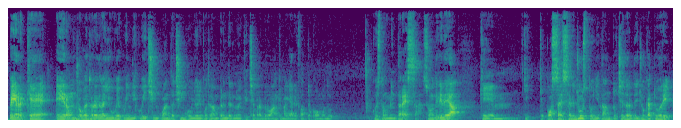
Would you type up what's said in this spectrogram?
perché era un giocatore della Juve, quindi quei 55 milioni potevamo prendere noi che ci avrebbero anche magari fatto comodo. Questo non mi interessa, sono dell'idea che, che, che possa essere giusto ogni tanto cedere dei giocatori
